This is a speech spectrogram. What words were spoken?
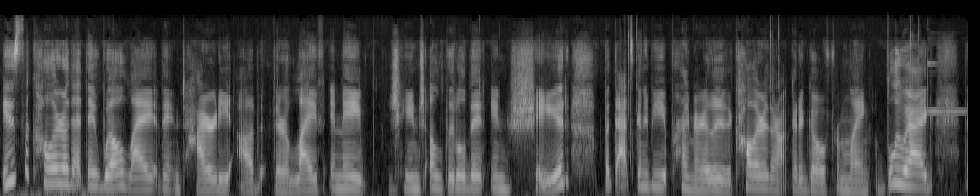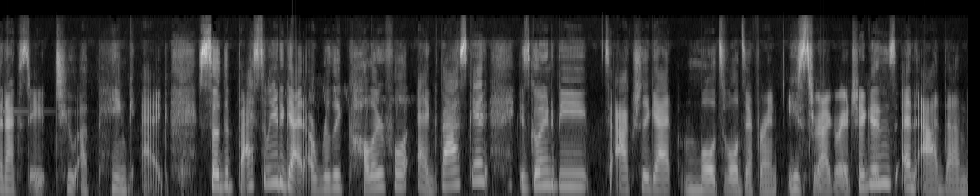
is the color that they will lay the entirety of their life. It may change a little bit in shade, but that's going to be primarily the color. They're not going to go from laying a blue egg the next day to a pink egg. So the best way to get a really colorful egg basket is going to be to actually get multiple different Easter egg chickens and add them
